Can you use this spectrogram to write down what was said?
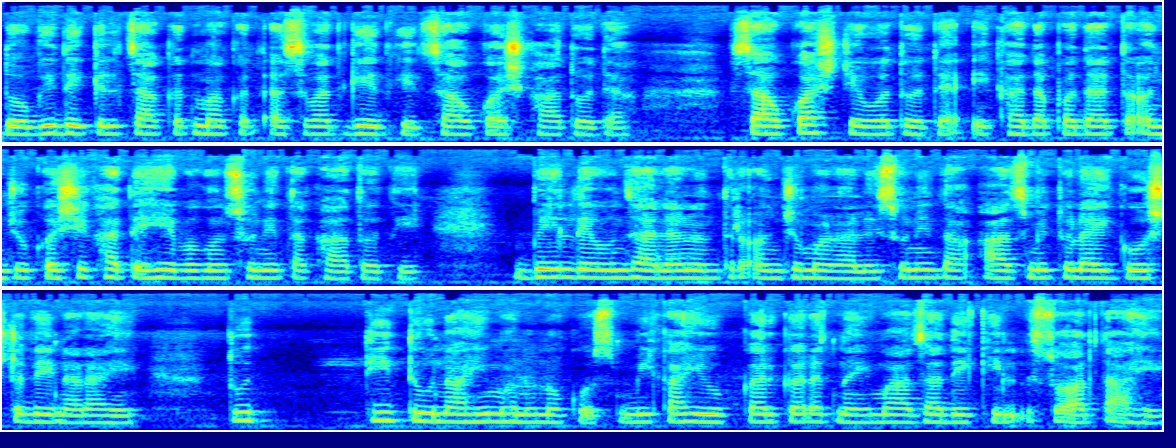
दोघी देखील चाकत माकत आस्वाद घेत घेत सावकाश खात होत्या. सावकाश जेवत होत्या. एखादा पदार्थ अंजू कशी खाते हे बघून सुनीता खात होती. बिल देऊन झाल्यानंतर अंजू म्हणाली सुनीता आज मी तुला एक गोष्ट देणार आहे. तू ती तू नाही म्हणू नकोस. मी काही उपकार करत नाही. माझा देखील स्वार्थ आहे.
